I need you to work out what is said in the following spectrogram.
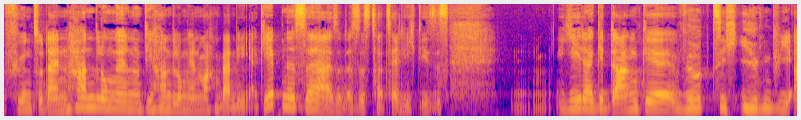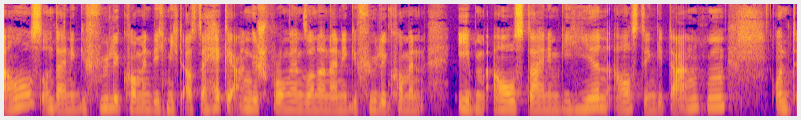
führen zu deinen Handlungen und die Handlungen machen dann die Ergebnisse. Also das ist tatsächlich dieses, jeder Gedanke wirkt sich irgendwie aus und deine Gefühle kommen dich nicht aus der Hecke angesprungen, sondern deine Gefühle kommen eben aus deinem Gehirn, aus den Gedanken. Und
